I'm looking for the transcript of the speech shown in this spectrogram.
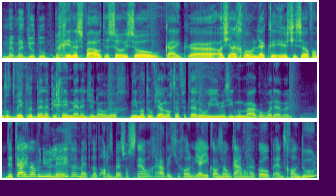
met, met YouTube. Beginnersfout is sowieso, kijk, eh, als jij gewoon lekker eerst jezelf aan het ontwikkelen bent, heb je geen manager nodig. Niemand hoeft jou nog te vertellen hoe je je muziek moet maken of whatever. De tijd waar we nu leven, met dat alles best wel snel gaat, dat je gewoon, ja, je kan zo'n camera kopen en het gewoon doen.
